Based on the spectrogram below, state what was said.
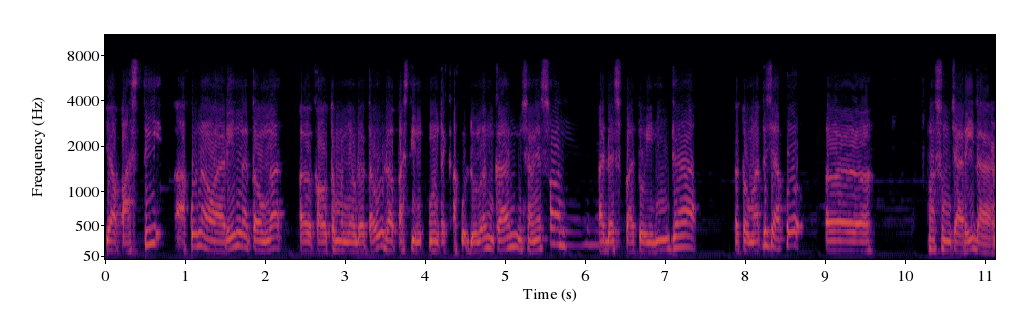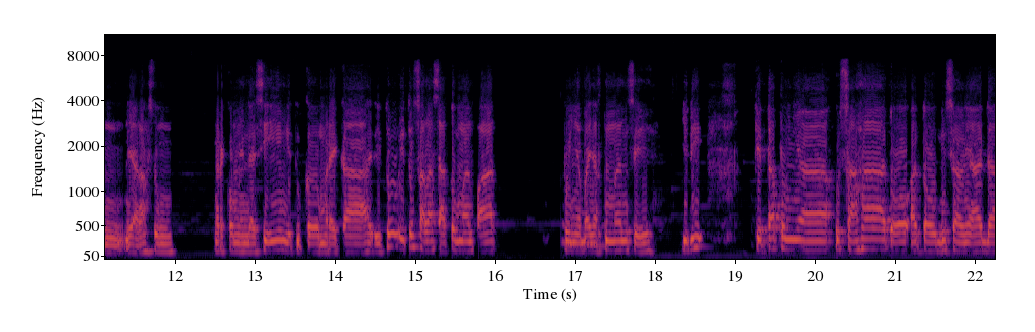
Ya pasti aku nawarin atau enggak eh, kalau temennya udah tahu udah pasti ngontek aku duluan kan. Misalnya Son, Iya, ada sepatu ini enggak? Otomatis ya aku eh, langsung cari dan ya langsung ngerekomendasiin gitu ke mereka. Itu itu salah satu manfaat punya banyak teman sih. Jadi kita punya usaha atau atau misalnya ada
